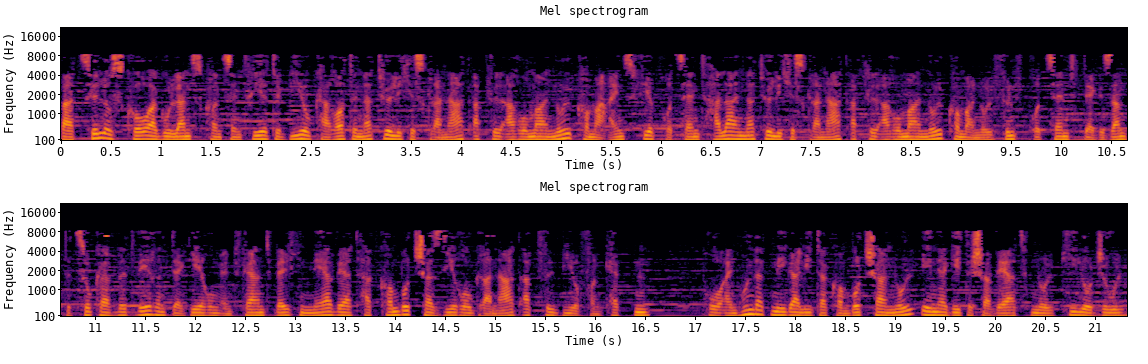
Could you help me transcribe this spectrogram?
Bacillus coagulans konzentrierte Bio-Karotte natürliches Granatapfelaroma 0,14% Halal natürliches Granatapfelaroma 0,05% Der gesamte Zucker wird während der Gärung entfernt Welchen Nährwert hat Kombucha Zero Granatapfel Bio von Captain? Pro 100 Megaliter Kombucha 0 energetischer Wert 0 Kilojoule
